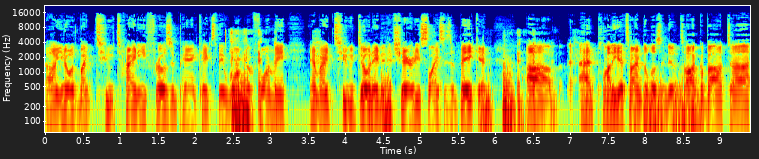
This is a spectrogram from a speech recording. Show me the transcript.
Uh, you know, with my two tiny frozen pancakes, they warmed up for me, and my two donated to charity slices of bacon. Um, I had plenty of time to listen to him talk about. Uh,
